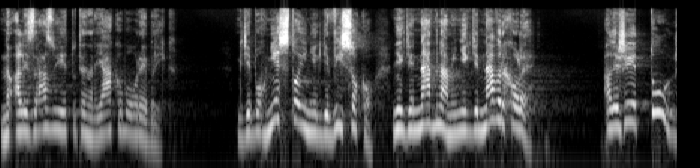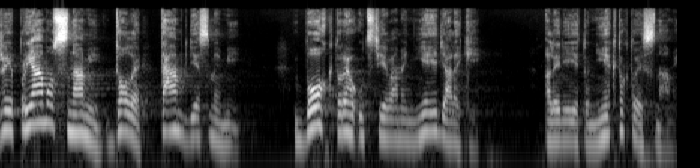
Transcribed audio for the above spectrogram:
No ale zrazu je tu ten Jákobov rebrík, kde Boh nestojí niekde vysoko, niekde nad nami, niekde na vrchole, ale že je tu, že je priamo s nami, dole, tam, kde sme my. Boh, ktorého uctievame, nie je ďaleký, ale nie je to niekto, kto je s nami.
